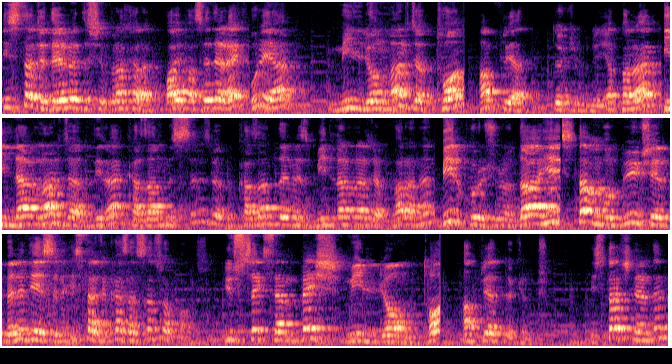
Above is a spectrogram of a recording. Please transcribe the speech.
İstacı devre dışı bırakarak, bypass ederek buraya milyonlarca ton hafriyat dökümünü yaparak milyarlarca lira kazanmışsınız ve bu kazandığınız milyarlarca paranın bir kuruşunu dahi İstanbul Büyükşehir Belediyesi'nin İstacı kasasına sokmamış. 185 milyon ton hafriyat dökülmüş. İstaç nereden?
